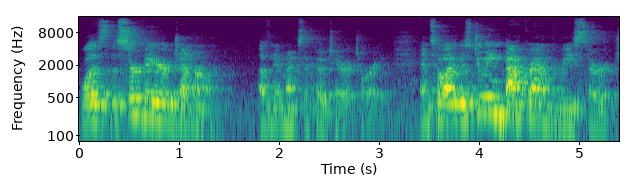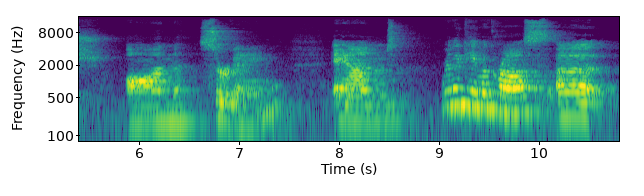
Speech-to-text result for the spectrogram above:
was the Surveyor General of New Mexico Territory. And so I was doing background research on surveying and really came across uh,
